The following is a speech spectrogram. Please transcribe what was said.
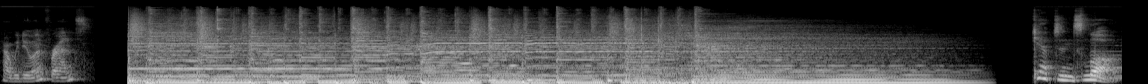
How we doing, friends? Captain's log.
